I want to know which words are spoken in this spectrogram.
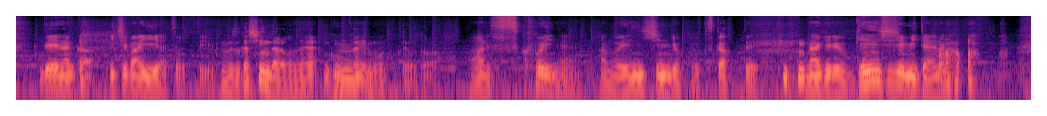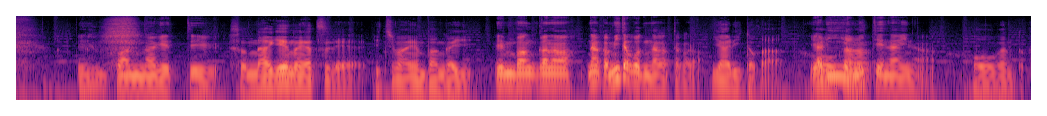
でなんか一番いいやつをっていう。難しいんだろうね5回もってことは、あれすごいね。あの遠心力を使って投げる原始人みたいな。円盤投げっていう。そう投げのやつで一番円盤がいい。円盤かな。なんか見たことなかったから。槍とか槍を見砲てないな。丸砲丸とか。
